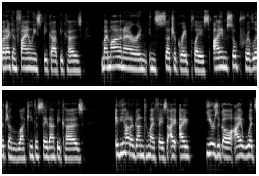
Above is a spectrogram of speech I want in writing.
but I can finally speak up because my mom and I are in, in such a great place. I am so privileged and lucky to say that because if you held a gun to my face, I, I years ago, I would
